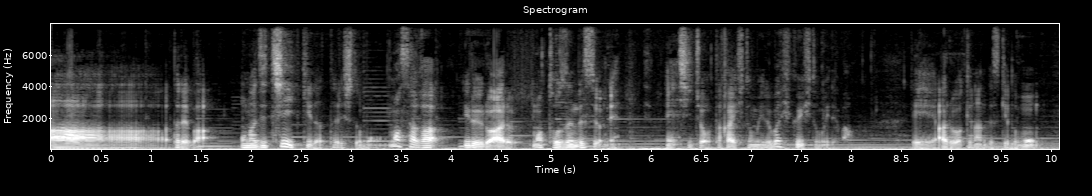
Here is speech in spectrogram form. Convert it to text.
あ例えば同じ地域だったりしても、まあ、差がいろいろある、まあ、当然ですよね、えー、身長が高い人もいれば低い人もいれば、えー、あるわけなんですけども。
